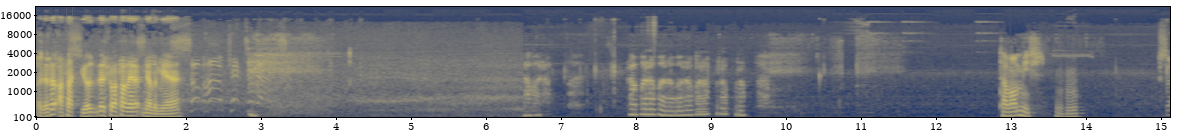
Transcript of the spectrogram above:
Zaten atak diyoruz bir de şu hataları yapmayalım ya. Tamam mıyız? Hı hı. So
